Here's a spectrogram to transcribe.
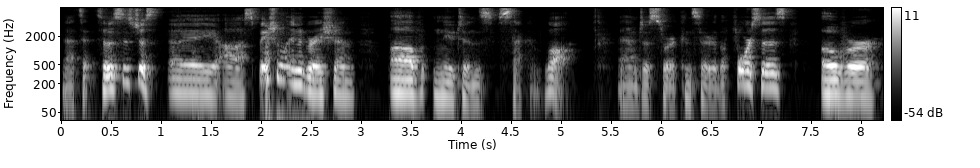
that's it. So this is just a uh, spatial integration of Newton's second law. And just sort of consider the forces over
